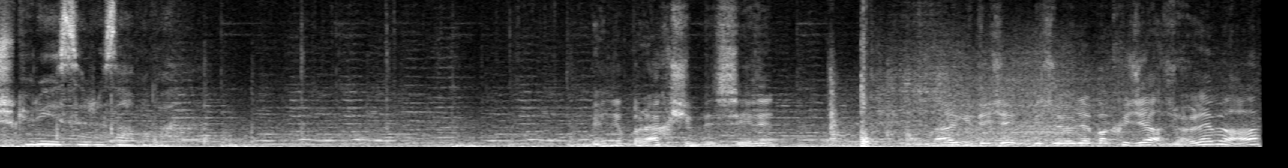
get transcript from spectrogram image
şükür iyisin Rıza baba. Beni bırak şimdi Selin. Onlar gidecek biz öyle bakacağız öyle mi ha?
